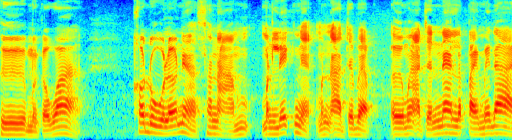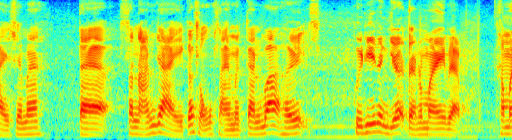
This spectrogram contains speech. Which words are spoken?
คือเหมือนกับว่า เขาดูแล้วเนี่ยสนามมันเล็กเนี่ยมันอาจจะแบบเออมันอาจจะแน่นแล้วไปไม่ได้ใช่ไหมแต่สนามใหญ่ก็สงสัยเหมือนกันว่าเฮ้ยพื้นที่ตั้งเยอะแต่ทำไมแบบทำไม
